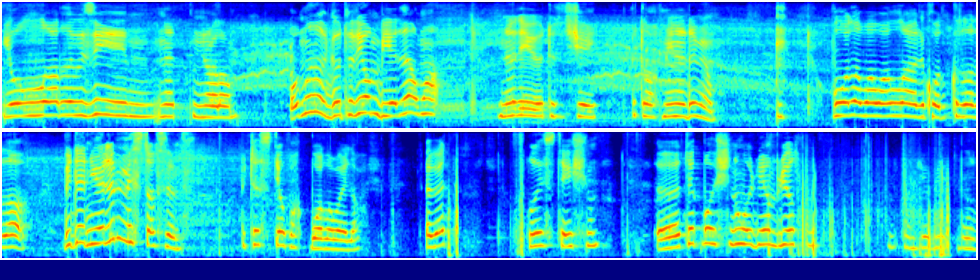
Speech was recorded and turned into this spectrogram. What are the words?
Yollar bizim. Onu götürüyorum bir yere ama nereye götüreceğim bir tahmin edemiyorum. Bu araba vallahi korkulara. Bir deneyelim mi isterseniz? Bir test yapak bu arabayla. Evet. PlayStation. Ee, tek başına oynayabiliyorsunuz. Önce bir bul,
